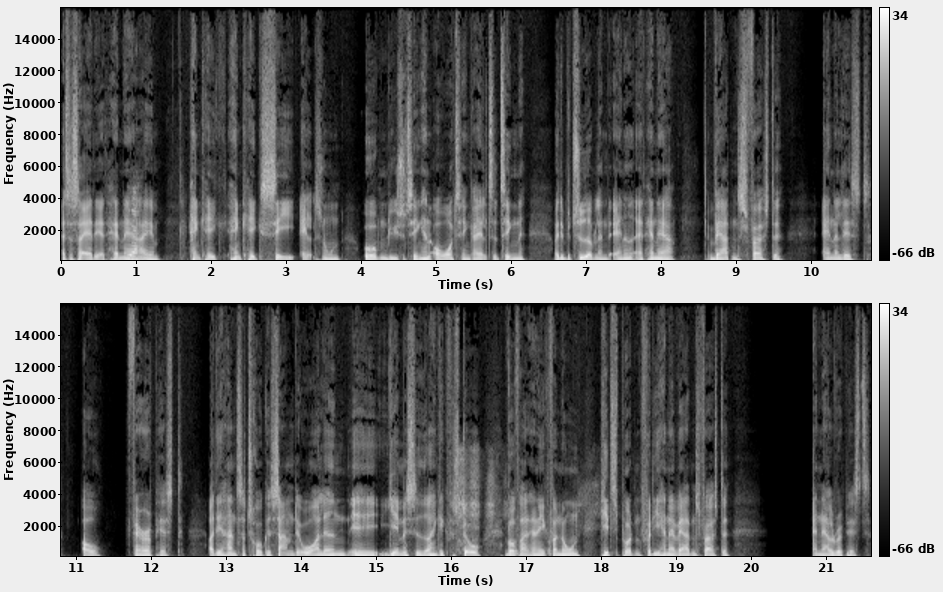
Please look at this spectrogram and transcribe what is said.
Altså, så er det, at han er... Ja. Øh, han, kan ikke, han kan ikke se alt sådan nogle åbenlyse ting. Han overtænker altid tingene. Og det betyder blandt andet, at han er verdens første analyst og therapist. Og det har han så trukket sammen, det ord, og lavet en øh, hjemmeside, og han kan ikke forstå, hvorfor at han ikke får nogen hits på den, fordi han er verdens første anal rapist.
